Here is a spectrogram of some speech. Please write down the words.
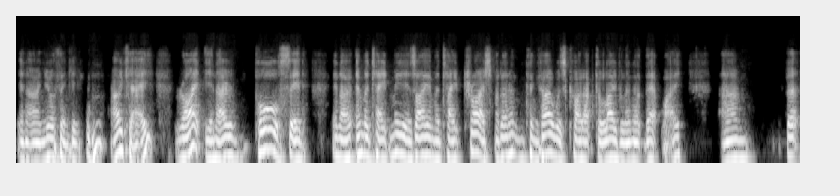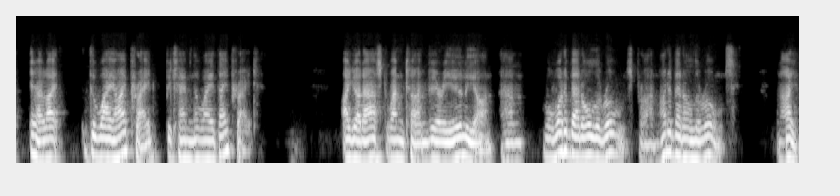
You know, and you're thinking, mm, okay, right. You know, Paul said, you know, imitate me as I imitate Christ, but I don't think I was quite up to labeling it that way. Um, but, you know, like the way I prayed became the way they prayed. I got asked one time very early on, um, well, what about all the rules, Brian? What about all the rules? And I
